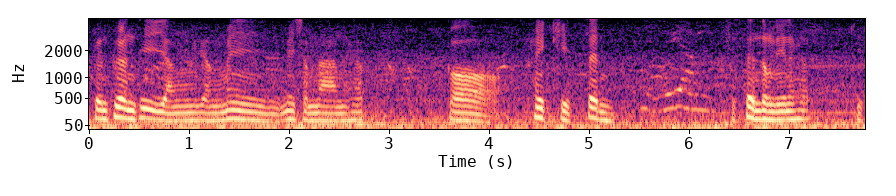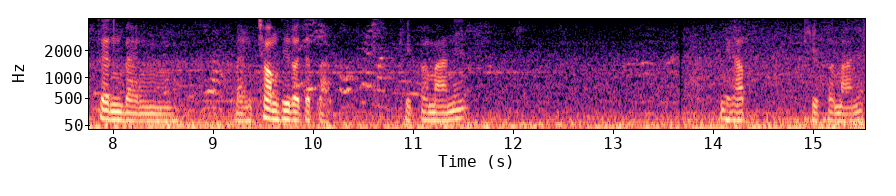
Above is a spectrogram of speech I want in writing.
เพื่อนๆที่ยังยังไม่ไม่ชำนาญนะครับ ก็ให้ขีดเส้น ขีดเส้นตรงนี้นะครับ ขีดเส้นแบ่ง แบ่งช่องที่เราจะตัดขีดประมาณนี้ นี่ครับ ขีดประมาณนี้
